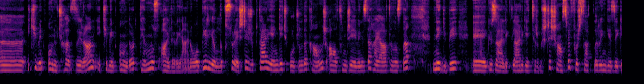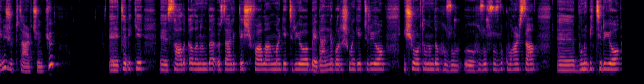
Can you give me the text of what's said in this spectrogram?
e, 2013 Haziran 2014 Temmuz ayları yani o bir yıllık süreçte Jüpiter Yengeç burcunda kalmış 6. evinizde hayatınızda ne gibi e, güzellikler getirmişti? Şans ve fırsatların gezegeni Jüpiter çünkü. E, tabii ki e, sağlık alanında özellikle şifalanma getiriyor, bedenle barışma getiriyor. İş ortamında huzur e, huzursuzluk varsa e, bunu bitiriyor.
